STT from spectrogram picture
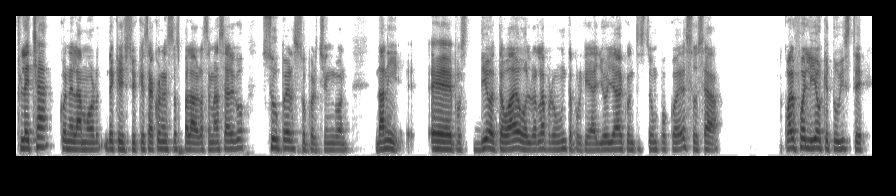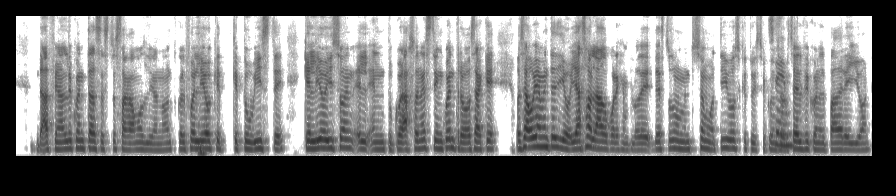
flecha con el amor de Cristo y que sea con estas palabras. Se me hace algo súper, súper chingón. Dani, eh, pues digo, te voy a devolver la pregunta porque ya, yo ya contesté un poco de eso. O sea, ¿cuál fue el lío que tuviste? Al final de cuentas, esto es hagamos lío, ¿no? ¿Cuál fue el lío que, que tuviste? ¿Qué lío hizo en, el, en, tu corazón este encuentro? O sea, que, o sea, obviamente digo, ya has hablado, por ejemplo, de, de estos momentos emotivos que tuviste con sí. Selfie, con el padre John.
